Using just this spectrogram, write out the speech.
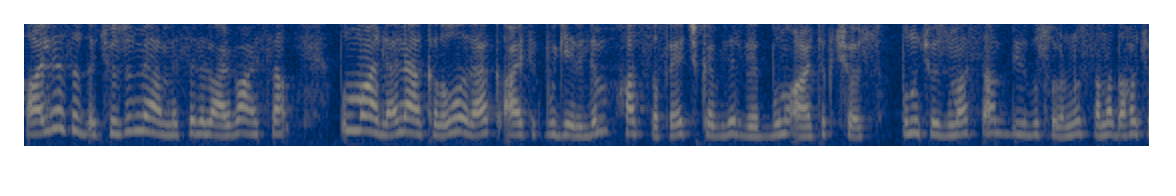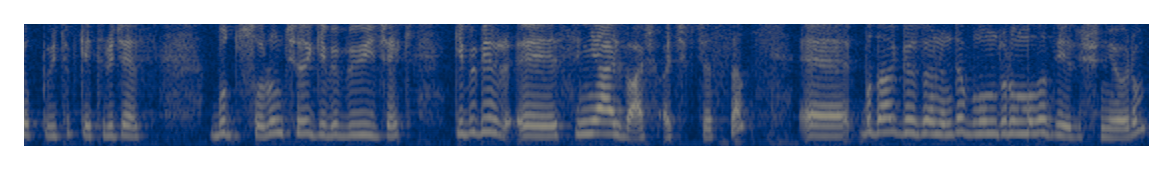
hali hazırda çözülmeyen meseleler varsa bunlarla alakalı olarak artık bu gerilim hat safhaya çıkabilir ve bunu artık çöz. Bunu çözmezsen biz bu sorunu sana daha çok büyütüp getireceğiz. Bu sorun çığı gibi büyüyecek gibi bir e, sinyal var açıkçası. E, bu da göz önünde bulundurulmalı diye düşünüyorum.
